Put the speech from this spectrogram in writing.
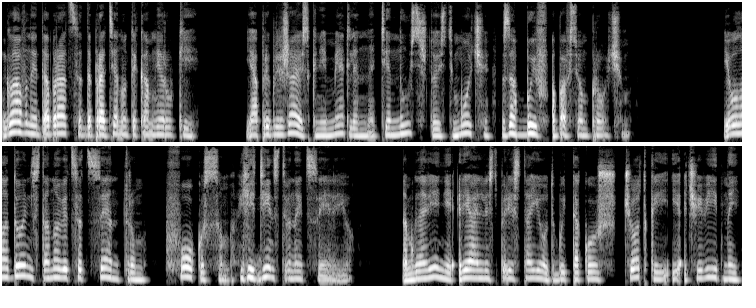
Главное — добраться до протянутой ко мне руки. Я приближаюсь к ней медленно, тянусь, что есть мочи, забыв обо всем прочем. Его ладонь становится центром, фокусом, единственной целью. На мгновение реальность перестает быть такой уж четкой и очевидной,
